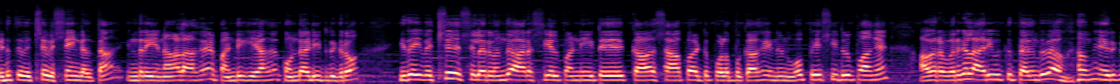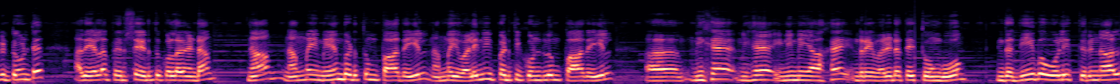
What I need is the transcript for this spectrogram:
எடுத்து வச்ச விஷயங்கள் தான் இன்றைய நாளாக பண்டிகையாக கொண்டாடிட்டு இருக்கிறோம். இதை வச்சு சிலர் வந்து அரசியல் பண்ணிட்டு கா சாப்பாட்டு பொழப்புக்காக என்னென்னவோ பேசிட்டு இருப்பாங்க. அவரவர்கள் அறிவுக்கு தகுந்தது அவங்க அவங்க இருக்கட்டும்ட்டு அதையெல்லாம் பெருசாக எடுத்துக்கொள்ள வேண்டாம். நாம் நம்மை மேம்படுத்தும் பாதையில் நம்மை வலிமைப்படுத்தி கொள்ளும் பாதையில் மிக மிக இனிமையாக இன்றைய வருடத்தை துவங்குவோம். இந்த தீப ஒளி திருநாள்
